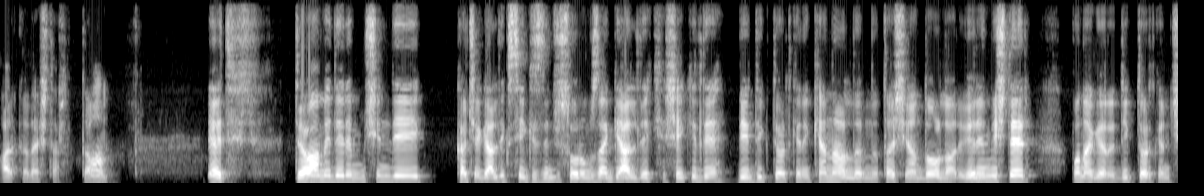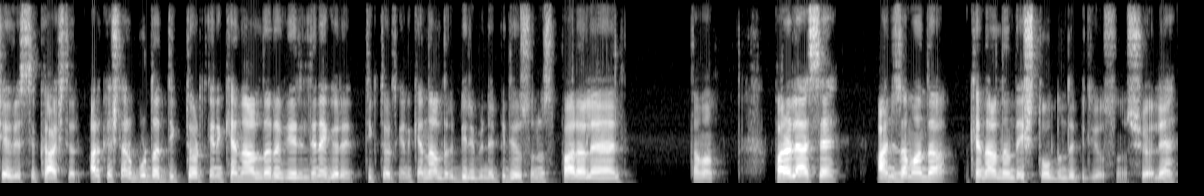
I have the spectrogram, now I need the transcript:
arkadaşlar. Tamam. Evet. Devam edelim. Şimdi kaça geldik? 8. sorumuza geldik. Şekilde bir dikdörtgenin kenarlarını taşıyan doğrular verilmiştir. Buna göre dikdörtgenin çevresi kaçtır? Arkadaşlar burada dikdörtgenin kenarları verildiğine göre dikdörtgenin kenarları birbirine biliyorsunuz paralel. Tamam. Paralelse aynı zamanda kenarlarının da eşit olduğunu da biliyorsunuz. Şöyle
